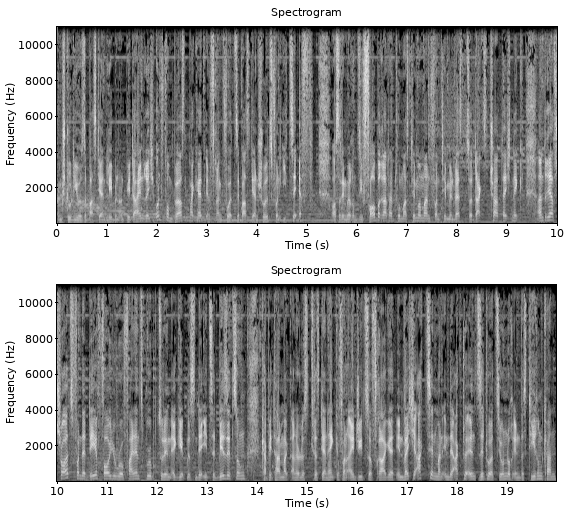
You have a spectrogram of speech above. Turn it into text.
Im Studio Sebastian Leben und Peter Heinrich und vom Börsenparkett in Frankfurt Sebastian Schulz von ICF. Außerdem hören Sie Vorberater Thomas Timmermann von Tim Invest zur DAX-Charttechnik, Andreas Scholz von der DFV Euro Finance Group zu den Ergebnissen der EZB-Sitzung, Kapitalmarktanalyst Christian Henke von IG zur Frage, in welche Aktien man in der aktuellen Situation noch investieren kann,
